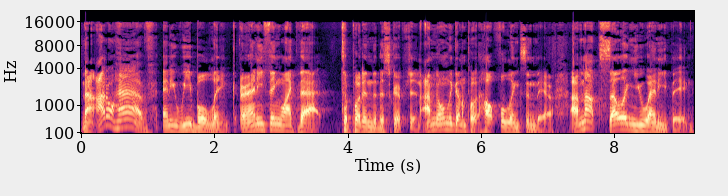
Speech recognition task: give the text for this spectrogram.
Now, I don't have any Webull link or anything like that to put in the description. I'm only going to put helpful links in there. I'm not selling you anything.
